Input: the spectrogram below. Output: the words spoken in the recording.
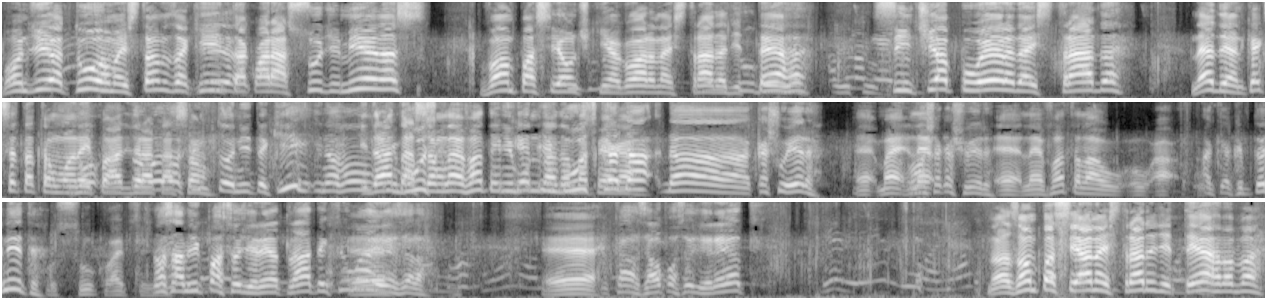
Bom dia, turma. Estamos aqui em Itaquaraçu de Minas. Vamos passear um tiquinho agora na estrada de terra. Sentir a poeira da estrada. Né, Dani? O que, é que você tá tomando aí para hidratação? Tomando aqui e nós vamos Hidratação, busca, levanta aí porque em, não dá em busca da, da cachoeira. É, mas Rocha Cachoeira. É, levanta lá o, o, a- A, a criptonita? o suco aí pra. Nosso amigo passou direto lá, tem que filmar É. olha lá. É. O casal passou direto. Nós vamos passear na estrada de terra para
